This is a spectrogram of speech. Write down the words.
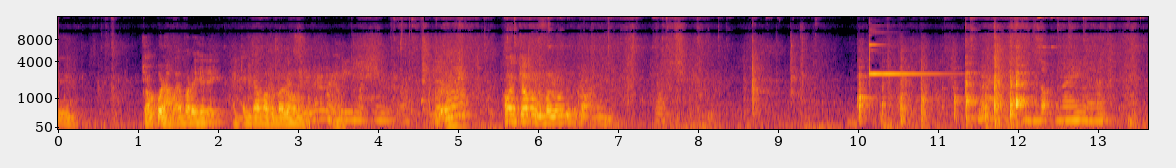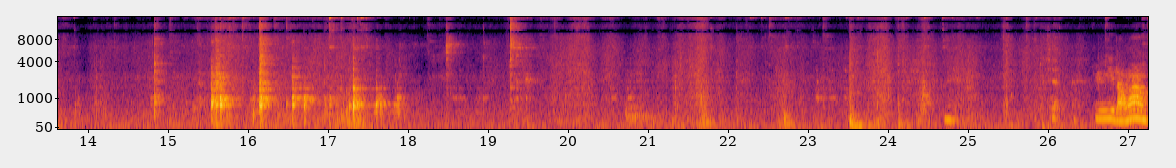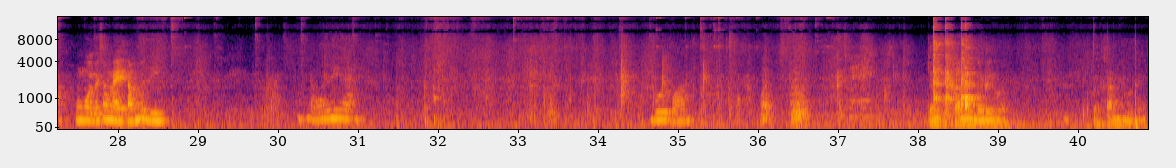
cho quần áo em vào đây hết đi. Anh tranh cho vào cái ba lô này. Không em cho vào cái ba lô cho gọn này rộng ngay mà cái gì đóng không? Ngồi vào trong này đóng cái gì? Đóng cái gì lại? Vui quá cho có khăn vào đây rồi khăn vào đây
